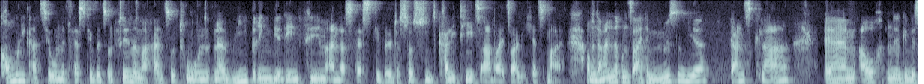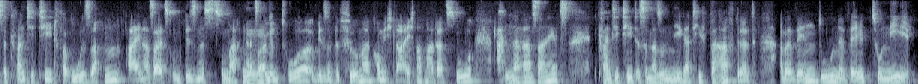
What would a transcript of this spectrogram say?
Kommunikation mit Festivals und Filmemachern zu tun. Ne? Wie bringen wir den Film an das Festival? Das ist Qualitätsarbeit, sage ich jetzt mal. Auf mhm. der anderen Seite müssen wir ganz klar ähm, auch eine gewisse Quantität verursachen. Einerseits, um Business zu machen als mhm. Agentur. Wir sind eine Firma, komme ich gleich nochmal dazu. Andererseits, Quantität ist immer so negativ behaftet. Aber wenn du eine Welttournee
